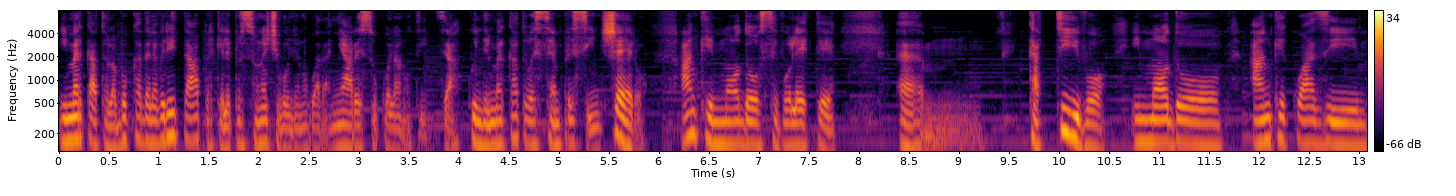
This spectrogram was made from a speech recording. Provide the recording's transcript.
il mercato è la bocca della verità perché le persone ci vogliono guadagnare su quella notizia, quindi il mercato è sempre sincero, anche in modo, se volete, ehm, cattivo, in modo anche quasi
